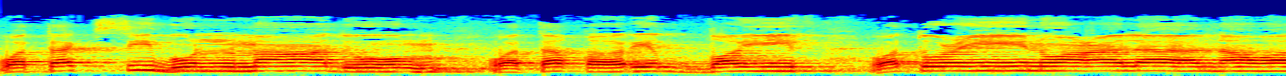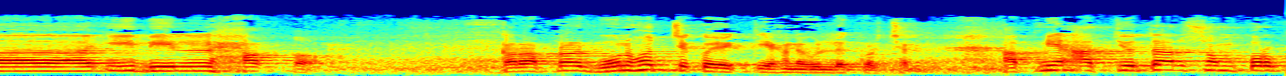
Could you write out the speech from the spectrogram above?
وتكسب المعدوم وتقري الضيف وتعين على نوائب الحق কারণ আপনার গুণ হচ্ছে কয়েকটি এখানে উল্লেখ করছেন আপনি আত্মীয়তার সম্পর্ক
